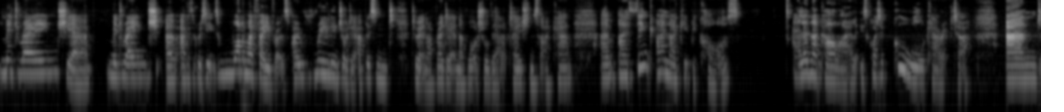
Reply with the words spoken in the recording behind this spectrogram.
mid-range, yeah, mid-range um, Agatha Christie. It's one of my favourites. I really enjoyed it. I've listened to it and I've read it and I've watched all the adaptations that I can. Um, I think I like it because Elinor Carlisle is quite a cool character, and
